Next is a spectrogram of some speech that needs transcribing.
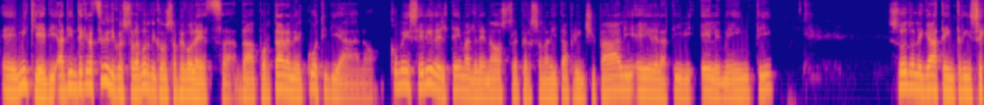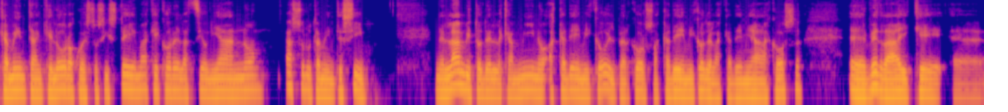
E mi chiedi, ad integrazione di questo lavoro di consapevolezza da portare nel quotidiano, come inserire il tema delle nostre personalità principali e i relativi elementi? Sono legate intrinsecamente anche loro a questo sistema? Che correlazioni hanno? Assolutamente sì. Nell'ambito del cammino accademico, il percorso accademico dell'Accademia ACOS, eh, vedrai che eh,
